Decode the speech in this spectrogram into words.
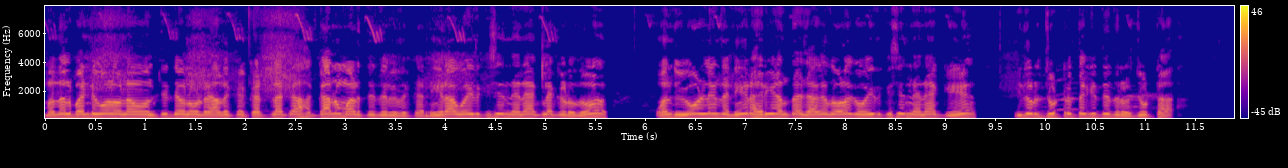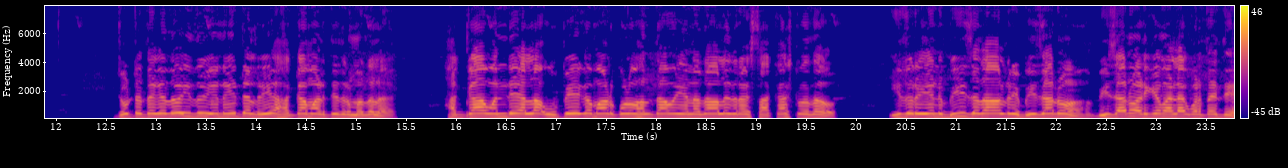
ಮೊದಲು ಬಂಡಿಗಳು ನಾವು ಅಂತಿದ್ದೇವೆ ನೋಡ್ರಿ, ಅದಕ್ಕೆ ಕಟ್ಲಕ್ಕೆ ಹಗ್ಗನೂ ಮಾಡ್ತಿದ್ರು ಇದಕ್ಕೆ. ನೀರಾಗ ಒಯ್ದು ಕಿಸಿಂದ ನೆನೆ ಇಡೋದು. ಒಂದು ಏಳರಿಂದ ನೀರು ಹರಿಯೋಂಥ ಜಾಗದೊಳಗೆ ಒಯ್ದು ಕಿಸಿಂದ ನೆನೆ ಹಾಕಿ ಇದ್ರ ಜುಟ್ಟು ತೆಗಿತಿದ್ರು, ಜುಟ್ಟ. ಜುಟ್ಟು ತೆಗೆದು ಇದು ಏನೈತಲ್ರಿ? ಹಗ್ಗ ಮಾಡ್ತಿದ್ರು ಮೊದಲು. ಹಗ್ಗ ಒಂದೇ ಅಲ್ಲ, ಉಪಯೋಗ ಮಾಡ್ಕೊಳ್ಳುವಂಥವು ಏನು ಅದಾವಲ್ಲ ಇದ್ರಾಗ ಸಾಕಷ್ಟು ಅದಾವ. ಇದ್ರ ಏನು ಬೀಜ ಅದಾವಲ್ರಿ, ಬೀಜಾನು ಬೀಜಾನು ಅಡುಗೆ ಮಾಡ್ಲಾಕ ಬರ್ತೈತಿ.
